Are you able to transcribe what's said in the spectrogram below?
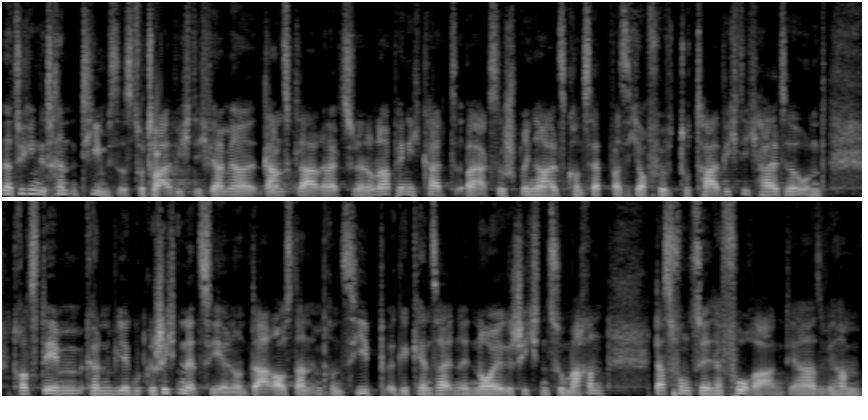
natürlich in getrennten Teams, das ist total klar. wichtig. Wir haben ja ganz klar redaktionelle Unabhängigkeit bei Axel Springer als Konzept, was ich auch für total wichtig halte. Und trotzdem können wir gut Geschichten erzählen und daraus dann im Prinzip gekennzeichnete neue Geschichten zu machen. Das funktioniert hervorragend. Ja, also wir haben,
